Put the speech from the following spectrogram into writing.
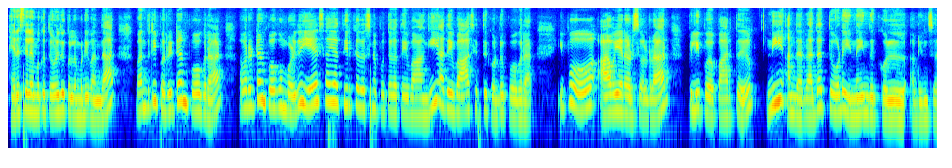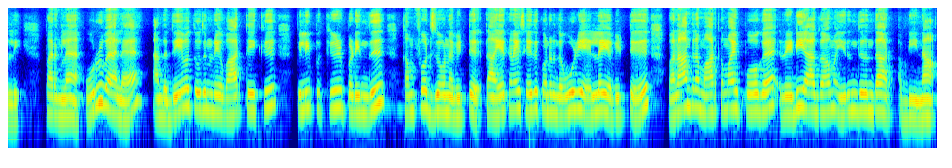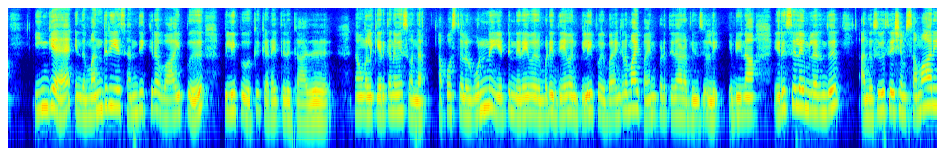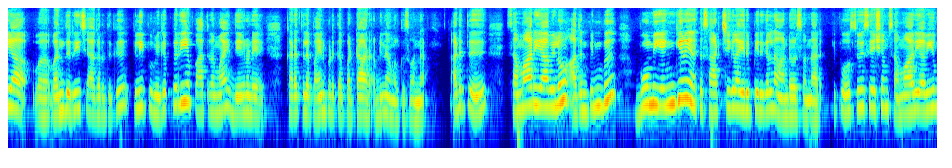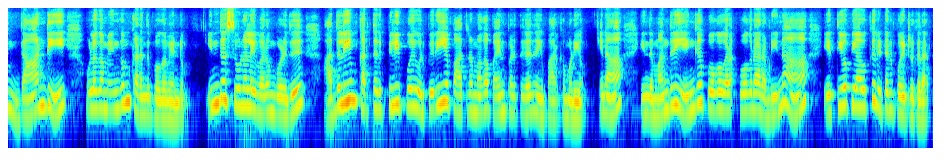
எருசலேமுக்கு தொழுது கொள்ளும்படி வந்தார். வந்துட்டு இப்போ ரிட்டர்ன் போகிறார். அவர் ரிட்டர்ன் போகும்பொழுது ஏசாயா தீர்க்கதரிசன புத்தகத்தை வாங்கி அதை வாசித்து கொண்டு போகிறார். இப்போ ஆவியானவர் சொல்கிறார் பிலிப்பை பார்த்து நீ அந்த ரதத்தோடு இணைந்து கொள் அப்படின்னு சொல்லி. பாருங்களேன் ஒருவேளை அந்த தேவதூதனுடைய வார்த்தைக்கு பிலிப்பு கீழ்ப்படிந்து கம்ஃபர்ட் ஜோனை விட்டு தான் ஏற்கனவே செய்து கொண்டிருந்த ஊழிய எல்லையை விட்டு வனாந்திர மார்க்கமாய் போக ரெடி ஆகாமல் இருந்திருந்தார் அப்படின்னா இங்கே இந்த மந்திரியை சந்திக்கிற வாய்ப்பு பிலிப்புவுக்கு கிடைத்திருக்காது. நான் உங்களுக்கு ஏற்கனவே சொன்னேன். அப்போஸ்தலர் ஒன்று எட்டு நிறைவேறும்படி தேவன் பிலிப்பை பயங்கரமாய் பயன்படுத்தினார் அப்படின்னு சொல்லி. எப்படின்னா எருசலேமிலிருந்து அந்த சுவிசேஷம் சமாரியா வ- வந்து ரீச் ஆகிறதுக்கு பிலிப்பு மிகப்பெரிய பாத்திரமாய் தேவனுடைய கரத்தில் பயன்படுத்தப்பட்டார் அப்படின்னு நான் உங்களுக்கு சொன்னேன். அடுத்து சமாரியாவிலும் அதன் பின்பு பூமி எங்கிலும் எனக்கு சாட்சிகளாக இருப்பீர்கள்னு ஆண்டவர் சொன்னார். இப்போது சுவிசேஷம் சமாரியாவையும் தாண்டி உலகம் எங்கும் கடந்து போக வேண்டும். இந்த சூழ்நிலை வரும்பொழுது அதுலேயும் கர்த்தர் போய் ஒரு பெரிய பாத்திரமாக பயன்படுத்துகிறத நீங்கள் பார்க்க முடியும். ஏன்னா இந்த மந்திரி எங்கே போக போகிறார் அப்படின்னா எத்தியோப்பியாவுக்கு ரிட்டர்ன் போயிட்டுருக்கிறார்.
